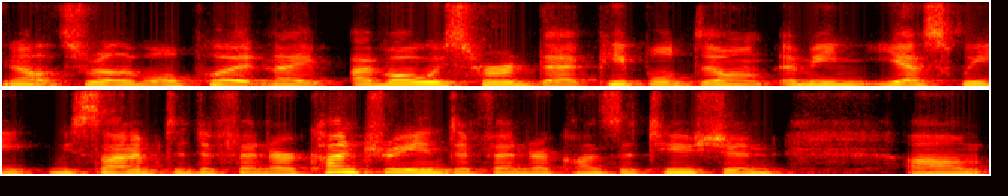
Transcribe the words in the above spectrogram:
You know, it's really well put. And I, I've always heard that people don't, I mean, yes, we, we sign up to defend our country and defend our constitution, um,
